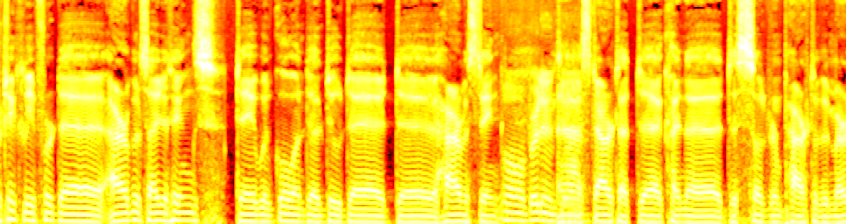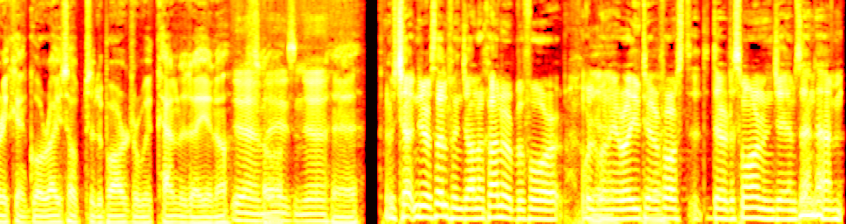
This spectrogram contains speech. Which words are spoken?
particularly for the arable side of things. They will go and they'll do the, the harvesting. Oh, brilliant. Uh, Yeah. start at uh, kind of the southern part of America and go right up to the border with Canada, you know. yeah, So, amazing. Yeah. Yeah. I was chatting to yourself and John O'Connor before well, when Yeah, I arrived here yeah. first there this morning, James, and um, you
